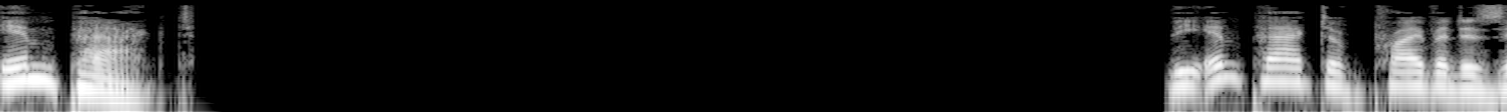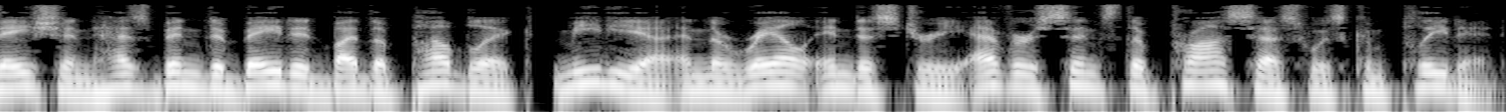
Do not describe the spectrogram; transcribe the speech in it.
Impact The impact of privatization has been debated by the public, media and the rail industry ever since the process was completed.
